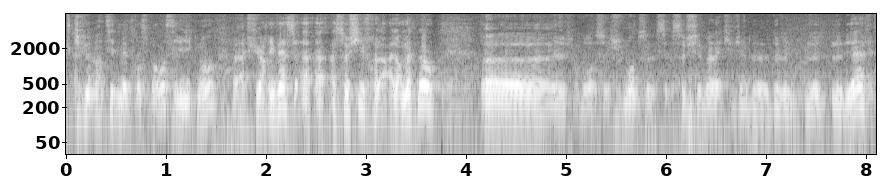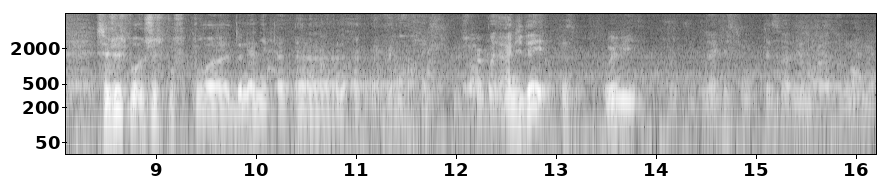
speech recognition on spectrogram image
Ce qui fait partie de mes transparences, c'est uniquement, voilà, je suis arrivé à ce, à- à- à ce chiffre-là. Alors maintenant, euh, bon, je vous montre ce, schéma-là qui vient de, de l'EDF. C'est juste pour, juste pour, pour, donner un, un- idée. Oui, oui. Je vous la question, peut-être ça va venir dans le raisonnement, mais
